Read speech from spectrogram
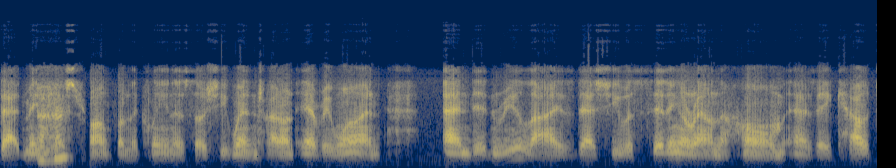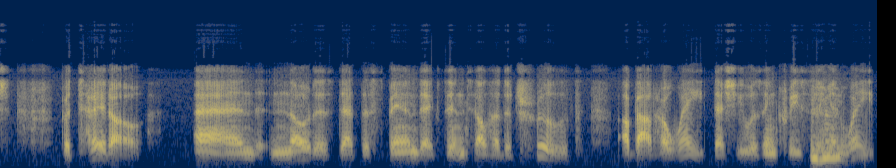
that maybe uh-huh. was strong from the cleaner, so she went and tried on every one and didn't realize that she was sitting around the home as a couch potato and noticed that the spandex didn't tell her the truth about her weight, that she was increasing mm-hmm. in weight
